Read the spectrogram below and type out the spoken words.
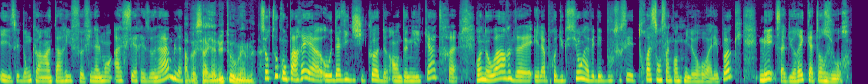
Et c'est donc un tarif finalement assez raisonnable. Ah bah c'est rien du tout même. Surtout comparé au David Code en 2004. Ron Howard et la production avaient déboursé 350 000 euros à l'époque, mais ça duré 14 jours.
